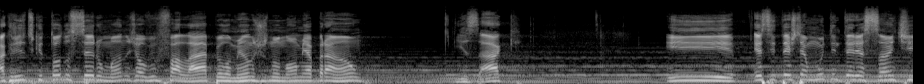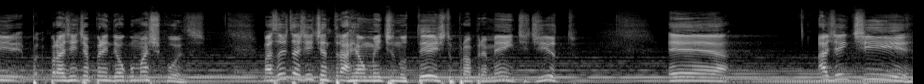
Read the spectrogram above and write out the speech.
Acredito que todo ser humano já ouviu falar, pelo menos no nome Abraão, Isaac. E esse texto é muito interessante para a gente aprender algumas coisas. Mas antes da gente entrar realmente no texto propriamente dito, é, a gente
